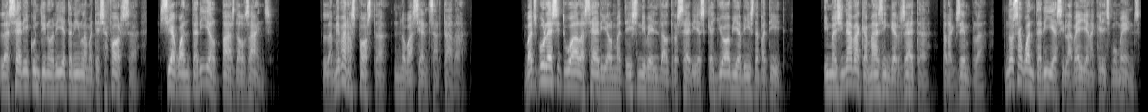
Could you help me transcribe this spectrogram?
la sèrie continuaria tenint la mateixa força, si aguantaria el pas dels anys. La meva resposta no va ser encertada. Vaig voler situar la sèrie al mateix nivell d'altres sèries que jo havia vist de petit. Imaginava que Mazinger Z, per exemple, no s'aguantaria si la veia en aquells moments,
